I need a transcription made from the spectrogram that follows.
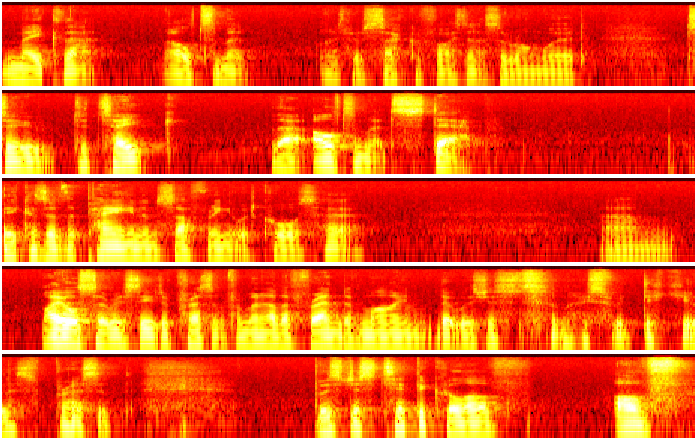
make that ultimate I suppose sacrifice, that's the wrong word, to, to take that ultimate step because of the pain and suffering it would cause her. Um, I also received a present from another friend of mine that was just the most ridiculous present. It was just typical of of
